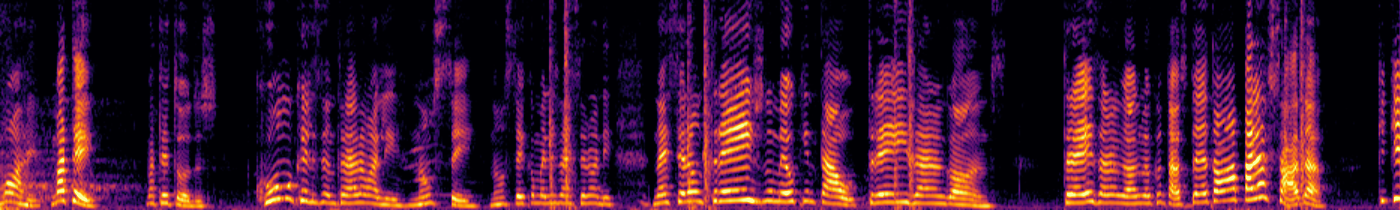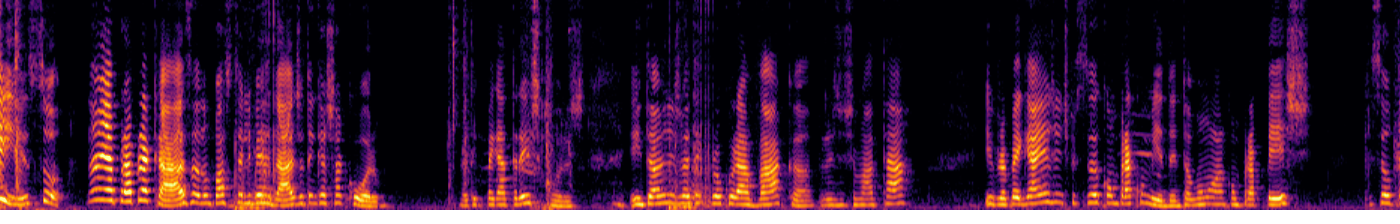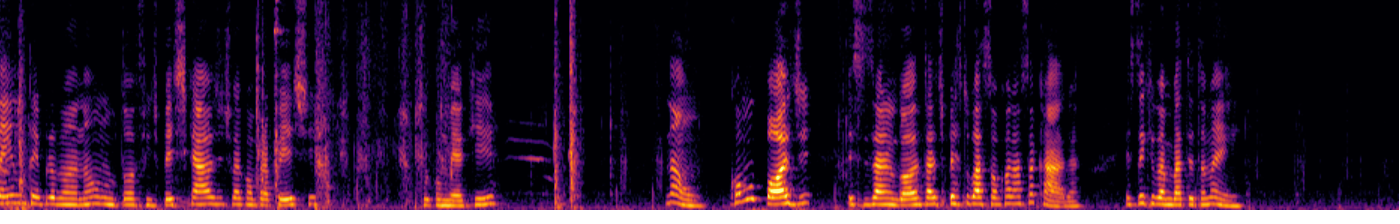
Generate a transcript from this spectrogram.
Morre! Matei! Matei todos. Como que eles entraram ali? Não sei. Não sei como eles nasceram ali. Nasceram três no meu quintal. Três Iron Golems. Três Iron Golems no meu quintal. Isso daí tá uma palhaçada. Que que é isso? Na minha própria casa, não posso ter liberdade. Eu tenho que achar couro. Eu tenho que pegar três couros. Então a gente vai ter que procurar vaca pra gente matar. E pra pegar, a gente precisa comprar comida. Então vamos lá comprar peixe. Que se eu tenho, não tem problema não. Não tô afim de pescar. A gente vai comprar peixe. Deixa eu comer aqui. Não. Como pode esses Iron Golem tá de perturbação com a nossa cara? Esse daqui vai me bater também?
